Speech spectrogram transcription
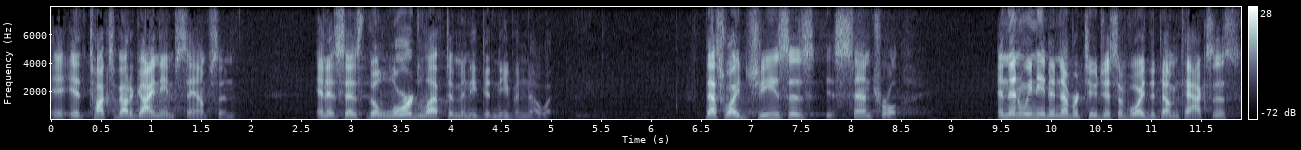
it, it talks about a guy named Samson. And it says, the Lord left him and he didn't even know it. That's why Jesus is central. And then we need to, number two, just avoid the dumb taxes.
